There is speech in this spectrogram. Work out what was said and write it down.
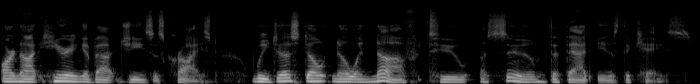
are not hearing about Jesus Christ. We just don't know enough to assume that that is the case.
